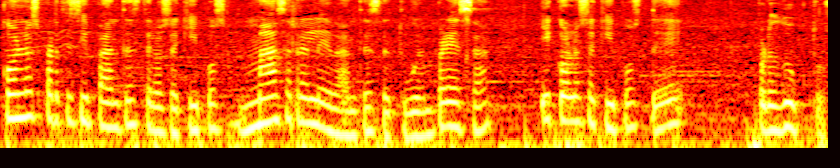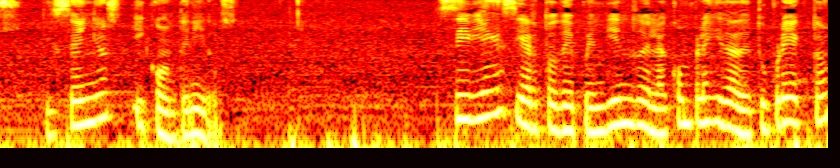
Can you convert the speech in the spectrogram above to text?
con los participantes de los equipos más relevantes de tu empresa y con los equipos de productos, diseños y contenidos. Si bien es cierto, dependiendo de la complejidad de tu proyecto,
